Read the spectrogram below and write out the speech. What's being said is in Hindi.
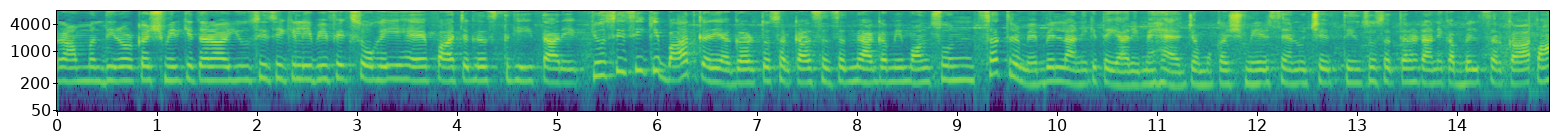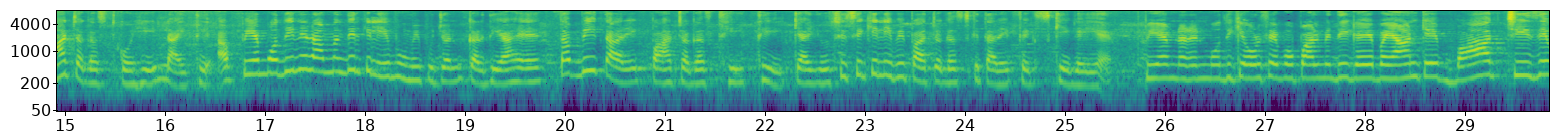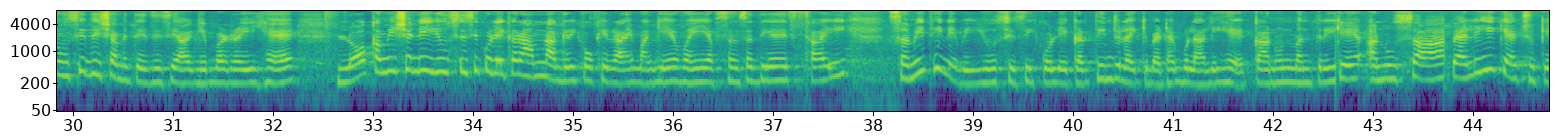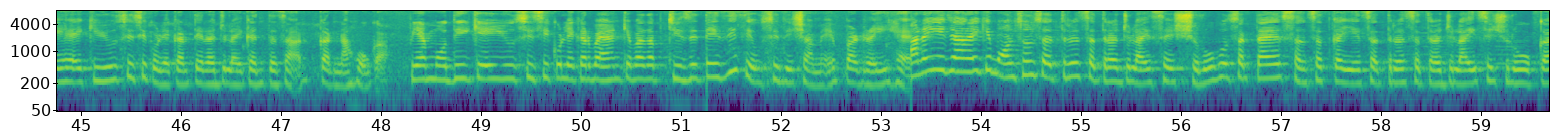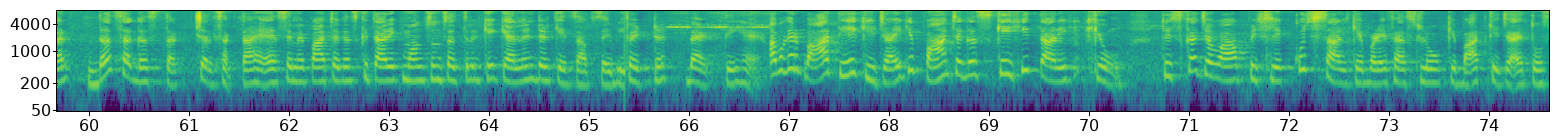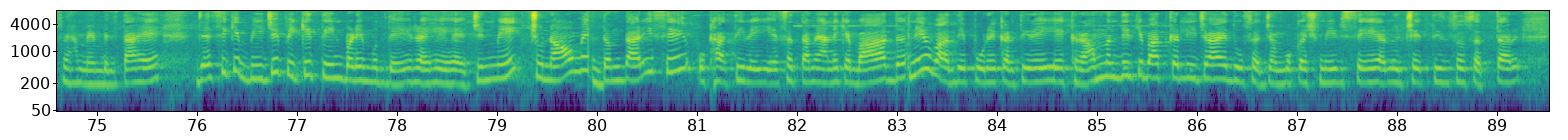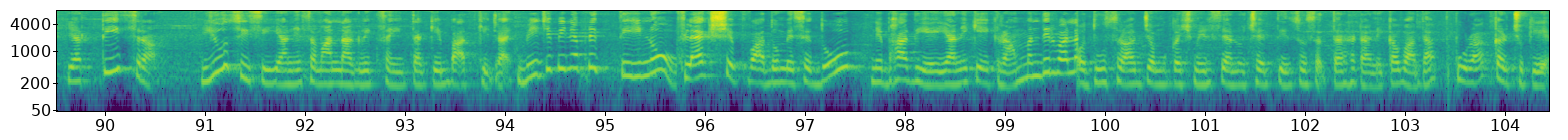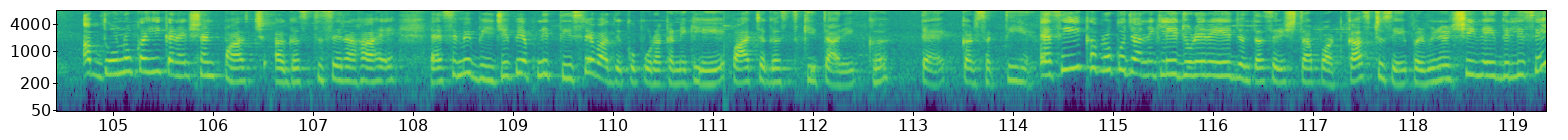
राम मंदिर और कश्मीर की तरह यूसीसी के लिए भी फिक्स हो गई है पाँच अगस्त की तारीख। यूसीसी की बात करें अगर तो सरकार संसद में आगामी मानसून सत्र में बिल लाने की तैयारी में है। जम्मू कश्मीर से अनुच्छेद 370 हटाने का बिल सरकार 5 अगस्त को ही लाई थी। अब पीएम मोदी ने राम मंदिर के लिए भूमि पूजन कर दिया है, तब भी तारीख पाँच अगस्त ही थी। क्या यूसीसी के लिए भी पाँच अगस्त की तारीख फिक्स की गई है? पीएम नरेंद्र मोदी की ओर से भोपाल में दी गए बयान के बाद चीज़ें उसी दिशा में तेज़ी से आगे बढ़ रही है। लॉ कमीशन ने यूसीसी को लेकर आम नागरिकों की राय मांगी है। वहीं अब संसदीय स्थायी समिति ने भी यूसीसी को लेकर तीन जुलाई की बैठक बुला ली है। कानून मंत्री के अनुसार पहले ही कह चुके हैं कि यूसीसी को लेकर तेरह जुलाई का इंतज़ार करना होगा। पीएम मोदी के यूसीसी को लेकर बयान के बाद अब चीज़ें तेज़ी से उसी दिशा में बढ़ रही है। माना ये जा रहा है कि मानसून सत्र 17 जुलाई से शुरू हो सकता है। संसद का ये सत्र 17 जुलाई से शुरू होकर 10 अगस्त तक चल सकता है। ऐसे में 5 अगस्त की तारीख मानसून सत्र के कैलेंडर के हिसाब से भी फिट बैठती है। अब अगर बात ये की जाए कि 5 अगस्त की ही तारीख क्यों? तो इसका जवाब पिछले कुछ साल के बड़े फैसलों की बात की जाए तो उसमें हमें मिलता है। जैसे कि बीजेपी के तीन बड़े मुद्दे रहे हैं, जिनमें चुनाव में दमदारी से उठाती रही है। सत्ता में आने के बाद अपने वादे पूरे करती रही एक राम मंदिर की बात कर ली जाए, दूसरा जम्मू कश्मीर से अनुच्छेद 370 या तीसरा यूसीसी यानी समान नागरिक संहिता की बात की जाए। बीजेपी ने अपने तीनों फ्लैगशिप वादों में से दो निभा दिए, यानी कि एक राम मंदिर वाला और दूसरा जम्मू कश्मीर से अनुच्छेद 370 हटाने का वादा पूरा कर चुकी है। अब दोनों का ही कनेक्शन 5 अगस्त से रहा है। ऐसे में बीजेपी अपने तीसरे वादे को पूरा करने के लिए 5 अगस्त की तारीख तय कर सकती है। ऐसी ही खबरों को जानने के लिए जुड़े रहिए जनता से रिश्ता पॉडकास्ट से। परवीन सिंह नई दिल्ली से।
